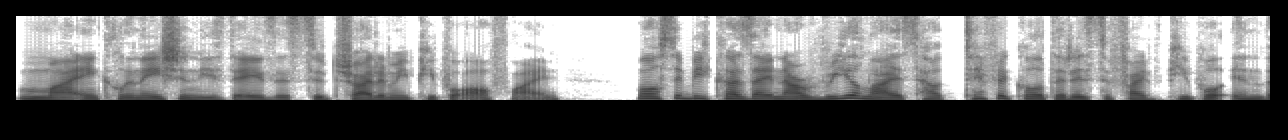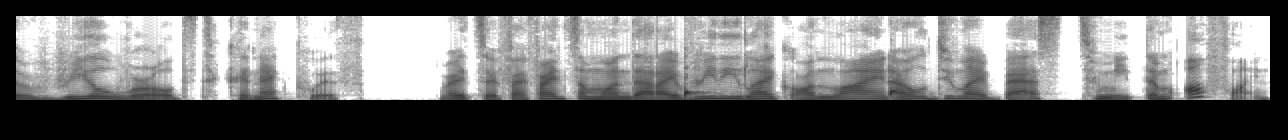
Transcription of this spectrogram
my inclination these days is to try to meet people offline mostly because I now realize how difficult it is to find people in the real world to connect with, right? So if I find someone that I really like online, I will do my best to meet them offline.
